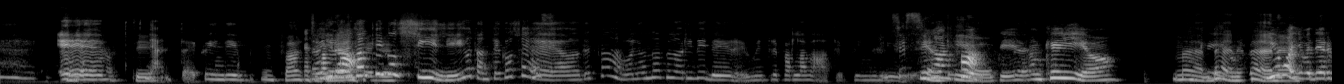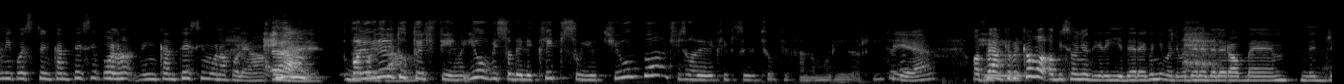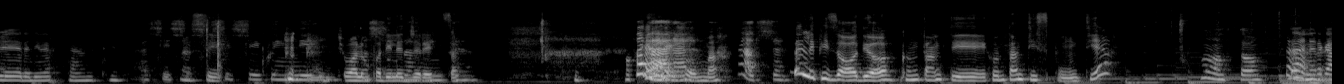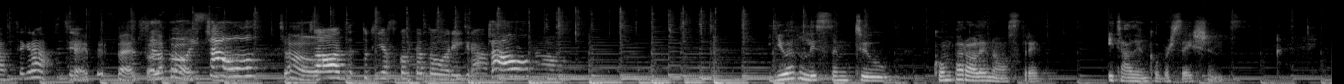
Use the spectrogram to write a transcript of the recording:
E infatti. niente, quindi infatti, eh, direi tanti che... consigli, io tante cose ho detto ah, voglio andarmelo a rivedere mentre parlavate. Quindi... Sì, sì, no, infatti, anche io. Beh, anche bene, io. bene. Io voglio vedermi questo incantesimo, incantesimo napoleano. Eh, io eh, voglio vedere tutto il film. Io ho visto delle clip su YouTube, ci sono delle clip su YouTube che fanno morire da ridere. Sì, eh? Vabbè, e... anche perché ho bisogno di ridere, quindi voglio vedere delle robe leggere, divertenti. Eh sì, sì, eh sì. sì, sì quindi ci vuole un po' di leggerezza. Ok, bene. insomma, grazie. Bell'episodio con tanti, con tanti spunti, eh? Molto. Bene, bene ragazze, grazie. Ok, perfetto, alla prossima. Ciao. Ciao. Ciao a tutti gli ascoltatori, grazie. Ciao. Ciao. You have listened to Con parole nostre, Italian Conversations.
